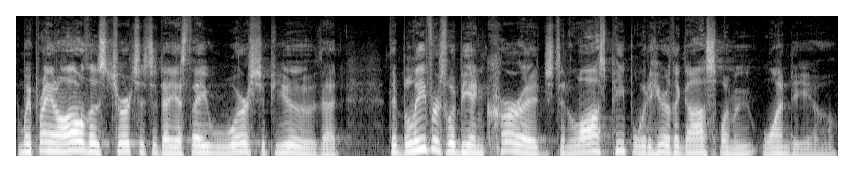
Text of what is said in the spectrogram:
And we pray in all of those churches today as they worship you that, that believers would be encouraged and lost people would hear the gospel and be won to you.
